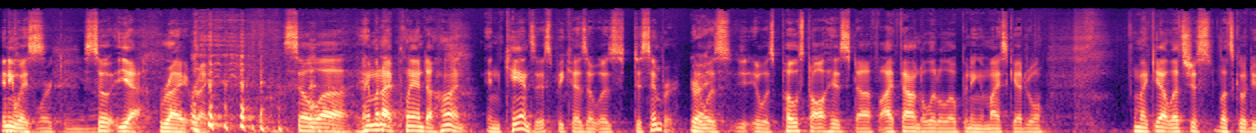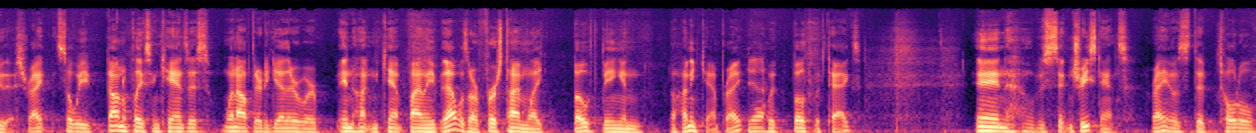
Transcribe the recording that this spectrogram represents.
anyways, working, you know? so yeah, right, right. so uh, him and I planned to hunt in Kansas because it was December. Right. It was it was post all his stuff. I found a little opening in my schedule. I'm like, yeah, let's just let's go do this, right? So we found a place in Kansas, went out there together. We're in hunting camp finally. That was our first time, like both being in a hunting camp, right? Yeah. With both with tags, and we was sitting tree stands, right? It was the total,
